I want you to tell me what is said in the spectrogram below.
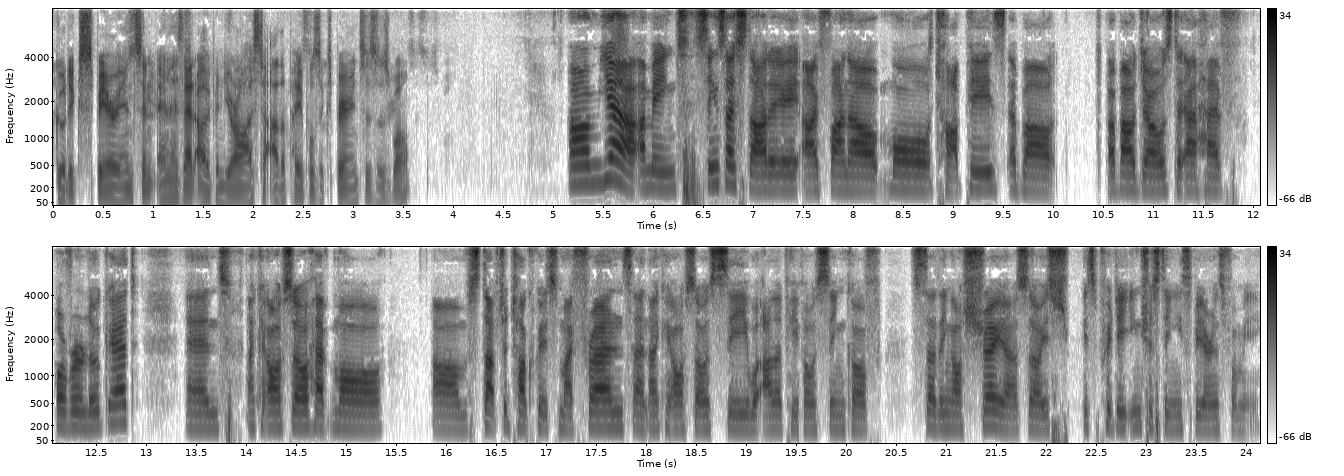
good experience, and, and has that opened your eyes to other people's experiences as well? Um, yeah, I mean, since I started, I found out more topics about about those that I have overlooked at, and I can also have more um, stuff to talk with my friends, and I can also see what other people think of studying Australia. So it's it's pretty interesting experience for me.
